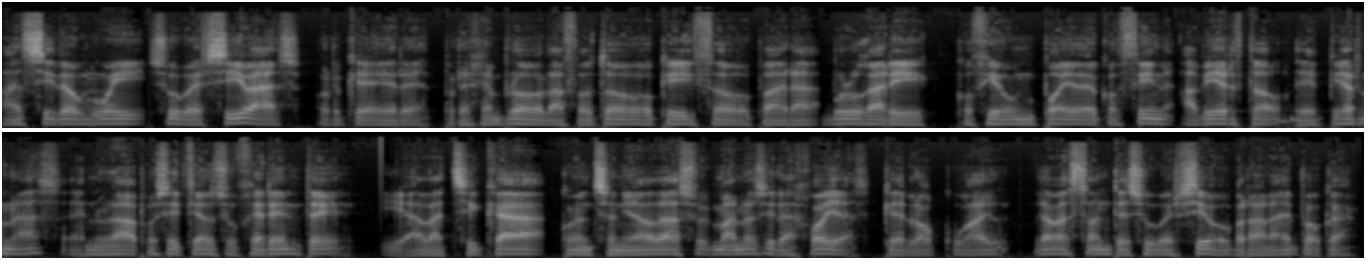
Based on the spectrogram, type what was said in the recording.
Han sido muy subversivas porque, por ejemplo, la foto que hizo para Bulgari cogió un pollo de cocina abierto de piernas en una posición sugerente y a la chica con a sus manos y las joyas, que lo cual era bastante subversivo para la época.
